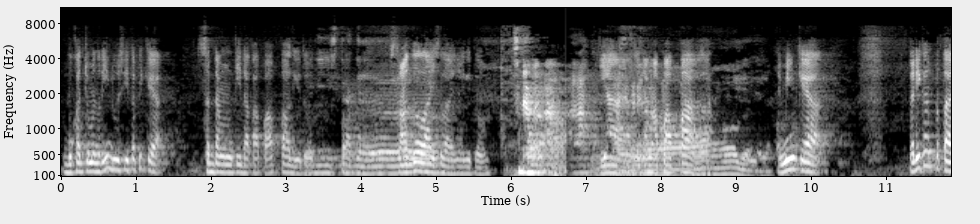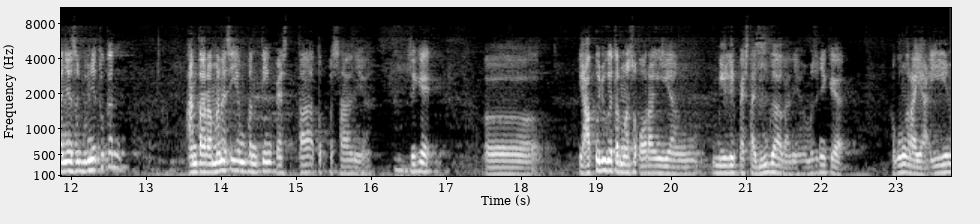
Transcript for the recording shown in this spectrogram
bukan cuma rindu sih tapi kayak sedang tidak apa-apa gitu Lagi struggle. struggle lah istilahnya gitu sedang apa ya sedang apa-apa lah Oh iya iya. iya. I mean kayak tadi kan pertanyaan sebelumnya tuh kan antara mana sih yang penting pesta atau pesannya Hmm. jadi kayak eh ya aku juga termasuk orang yang milih pesta juga kan ya maksudnya kayak aku ngerayain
